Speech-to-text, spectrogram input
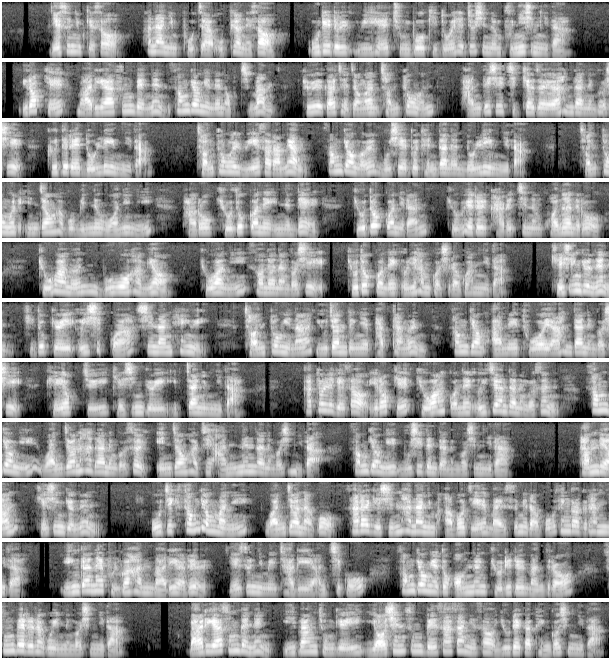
예수님께서 하나님 보좌 우편에서 우리를 위해 중보 기도해 주시는 분이십니다. 이렇게 마리아 승배는 성경에는 없지만 교회가 제정한 전통은 반드시 지켜져야 한다는 것이 그들의 논리입니다. 전통을 위해서라면 성경을 무시해도 된다는 논리입니다. 전통을 인정하고 믿는 원인이 바로 교도권에 있는데 교도권이란 교회를 가르치는 권한으로 교황은 무호하며 교황이 선언한 것이 교도권에 의한 것이라고 합니다. 개신교는 기독교의 의식과 신앙 행위, 전통이나 유전 등의 바탕은 성경 안에 두어야 한다는 것이 개혁주의 개신교의 입장입니다. 가톨릭에서 이렇게 교황권에 의지한다는 것은 성경이 완전하다는 것을 인정하지 않는다는 것입니다. 성경이 무시된다는 것입니다. 반면 개신교는 오직 성경만이 완전하고 살아계신 하나님 아버지의 말씀이라고 생각을 합니다. 인간에 불과한 마리아를 예수님의 자리에 앉히고 성경에도 없는 교리를 만들어 숭배를 하고 있는 것입니다. 마리아 숭배는 이방 종교의 여신 숭배 사상에서 유래가 된 것입니다.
